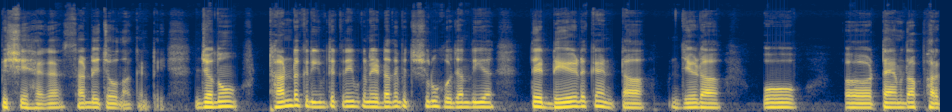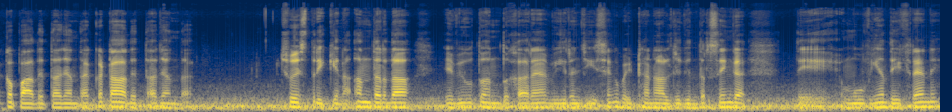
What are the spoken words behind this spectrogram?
ਪਿੱਛੇ ਹੈਗਾ 14.5 ਘੰਟੇ। ਜਦੋਂ ਠੰਡ ਕਰੀਬ ਤੇ ਕਰੀਬ ਕੈਨੇਡਾ ਦੇ ਵਿੱਚ ਸ਼ੁਰੂ ਹੋ ਜਾਂਦੀ ਹੈ ਤੇ ਡੇਢ ਘੰਟਾ ਜਿਹੜਾ ਉਹ ਟਾਈਮ ਦਾ ਫ਼ਰਕ ਪਾ ਦਿੱਤਾ ਜਾਂਦਾ ਘਟਾ ਦਿੱਤਾ ਜਾਂਦਾ ਸੋ ਇਸ ਤਰੀਕੇ ਨਾਲ ਅੰਦਰ ਦਾ ਇਹ ਵਿਊ ਤੁਹਾਨੂੰ ਦਿਖਾ ਰਿਹਾ ਵੀਰ ਰਣਜੀਤ ਸਿੰਘ ਬੈਠਾ ਨਾਲ ਜੋਗਿੰਦਰ ਸਿੰਘ ਹੈ ਤੇ ਮੂਵੀਆਂ ਦੇਖ ਰਹੇ ਨੇ।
